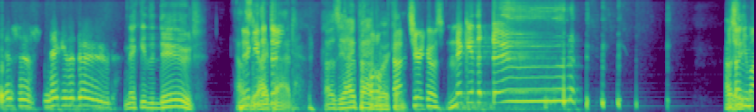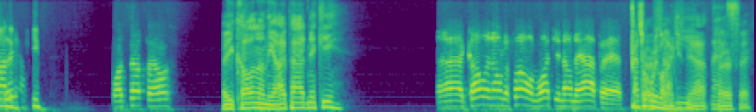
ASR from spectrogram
This is Nicky the Dude. Nicky the dude. How's Nicky the the dude. iPad? How's the iPad Hold on, working? guys. Here he goes. Nicky the dude. What's on your mind, Nicky? What's up, fellas? Are you calling on the iPad, Nicky? Uh, calling on the phone, watching on the iPad. That's what we like. Yeah, Nice. perfect.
